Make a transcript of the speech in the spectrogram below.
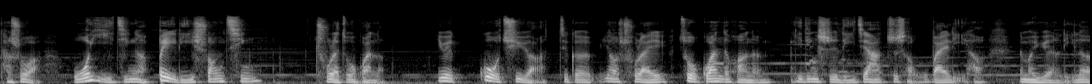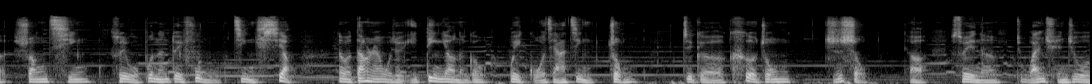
他说啊。我已经啊背离双亲，出来做官了。因为过去啊，这个要出来做官的话呢，一定是离家至少五百里哈，那么远离了双亲，所以我不能对父母尽孝。那么当然我就一定要能够为国家尽忠，这个恪忠职守啊。所以呢，就完全就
